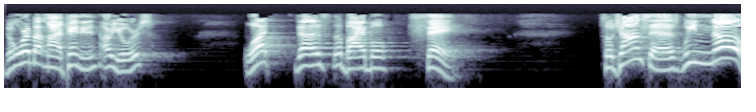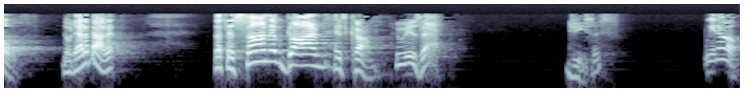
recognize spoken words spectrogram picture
Don't worry about my opinion or yours. What does the Bible say? So John says, we know, no doubt about it, that the Son of God has come. Who is that? Jesus. We know.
